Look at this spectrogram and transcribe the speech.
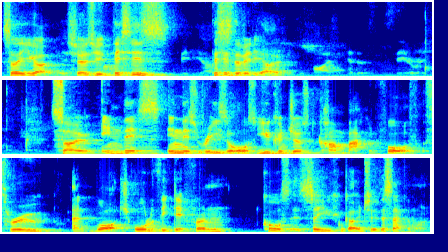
So there you go. It shows you this is this is the video. So in this in this resource, you can just come back and forth through and watch all of the different courses. So you can go to the second one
